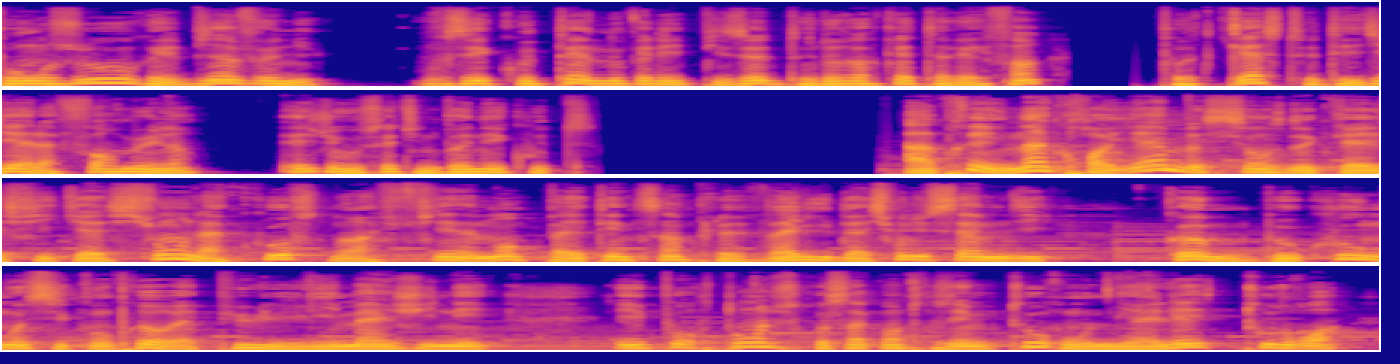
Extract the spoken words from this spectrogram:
Bonjour et bienvenue. Vous écoutez un nouvel épisode de l'Overcut RF1, podcast dédié à la Formule 1, et je vous souhaite une bonne écoute. Après une incroyable séance de qualification, la course n'aura finalement pas été une simple validation du samedi, comme beaucoup, moi aussi compris, auraient pu l'imaginer. Et pourtant, jusqu'au 53e tour, on y allait tout droit.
